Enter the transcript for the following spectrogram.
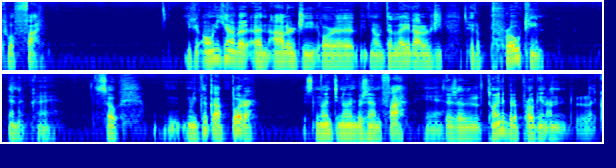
to a fat. You can only have a, an allergy or a you know delayed allergy to the protein in it. Okay. So when we look at butter, it's ninety nine percent fat. Yeah. There's a tiny bit of protein and like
